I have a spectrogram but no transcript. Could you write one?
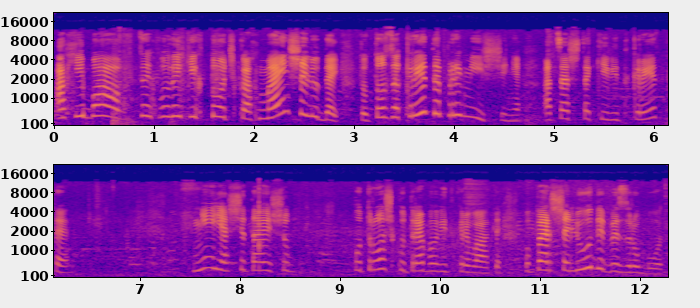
А хіба в цих великих точках менше людей, то то закрите приміщення, а це ж таки відкрите. Ні, я вважаю, що потрошку треба відкривати. По-перше, люди без роботи.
